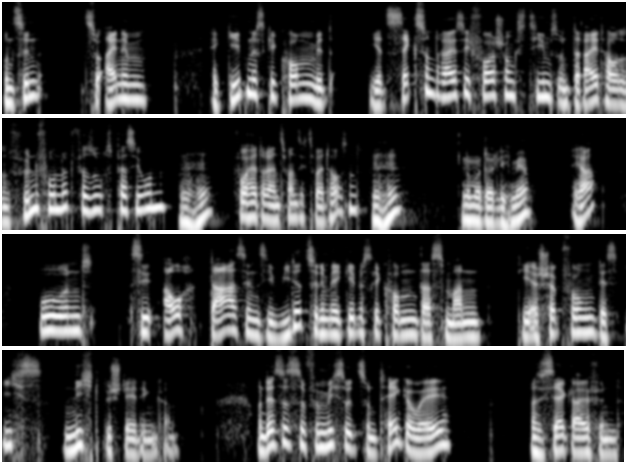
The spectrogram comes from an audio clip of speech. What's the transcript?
und sind zu einem Ergebnis gekommen mit jetzt 36 Forschungsteams und 3500 Versuchspersonen. Mhm. Vorher 23, 2000. Mhm. Nochmal deutlich mehr. Ja. Und sie, auch da sind sie wieder zu dem Ergebnis gekommen, dass man die Erschöpfung des Ichs nicht bestätigen kann. Und das ist so für mich so, so ein Takeaway, was ich sehr geil finde.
